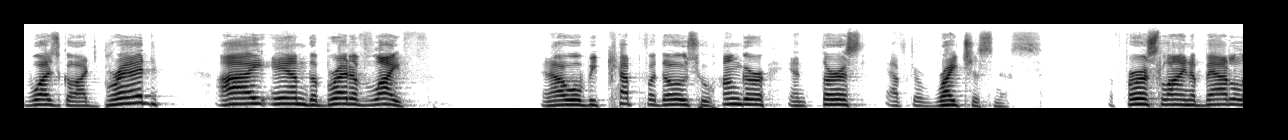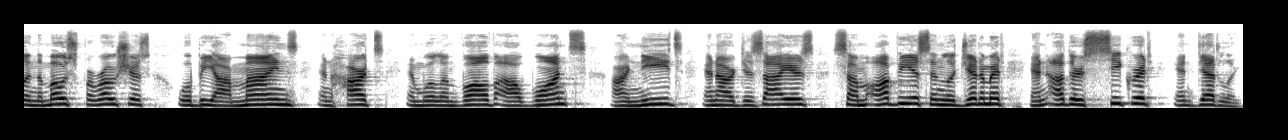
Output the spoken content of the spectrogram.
was God. Bread, I am the bread of life, and I will be kept for those who hunger and thirst after righteousness. The first line of battle and the most ferocious will be our minds and hearts and will involve our wants, our needs, and our desires, some obvious and legitimate, and others secret and deadly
